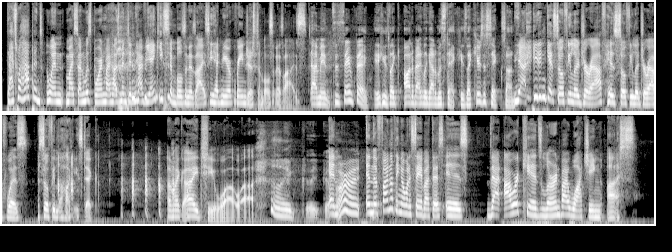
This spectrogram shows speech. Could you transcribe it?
That's what happens. When my son was born, my husband didn't have Yankee symbols in his eyes. He had New York Rangers symbols in his eyes. I mean, it's the same thing. He's like automatically got him a stick. He's like, here's a stick, son. Yeah, he didn't get Sophie Le Giraffe. His Sophie Le Giraffe was a Sophie Le Hockey Stick. I'm like, ay, Chihuahua. Oh, good, good. And, All right. And the final thing I want to say about this is that our kids learn by watching us.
